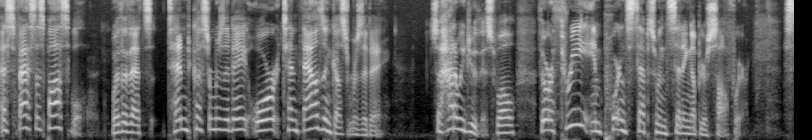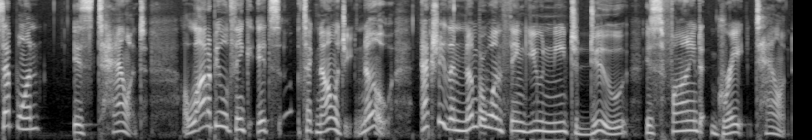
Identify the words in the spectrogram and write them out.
as fast as possible, whether that's 10 customers a day or 10,000 customers a day. So, how do we do this? Well, there are three important steps when setting up your software. Step one is talent. A lot of people think it's technology. No, actually, the number one thing you need to do is find great talent.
